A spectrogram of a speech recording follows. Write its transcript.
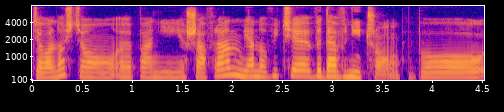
działalnością e, pani Szafran, mianowicie wydawniczą, bo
